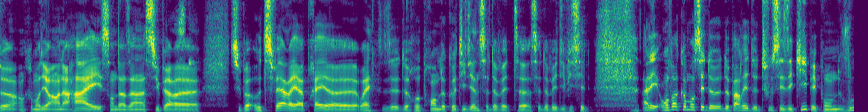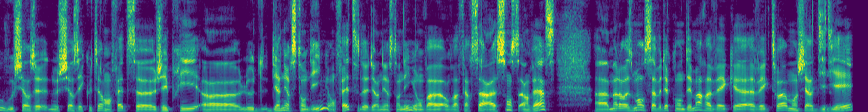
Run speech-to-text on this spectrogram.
en comment dire en aha et ils sont dans un super euh, super haute sphère et après euh, ouais de, reprendre le quotidien ça devait être euh, ça devait être difficile. Allez, on va commencer de, de, parler de tous ces équipes et pour vous vous chers nos chers écouteurs en fait j'ai pris le dernier standing en fait le dernier standing on va on va faire ça à sens inverse. malheureusement ça veut dire qu'on démarre avec avec toi mon cher Didier.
